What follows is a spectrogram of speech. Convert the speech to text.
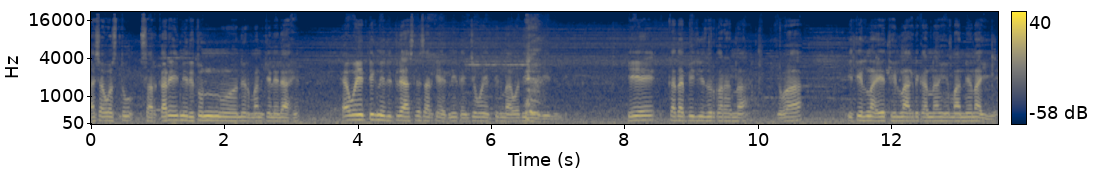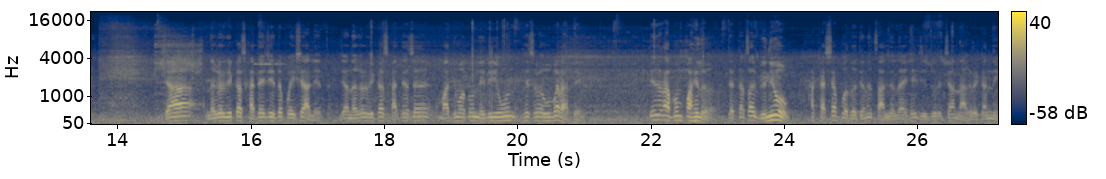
अशा वस्तू सरकारी निधीतून निर्माण केलेल्या आहेत. ह्या वैयक्तिक निधीतल्या असल्यासारख्या यांनी त्यांची वैयक्तिक नावं दिली गेलेली हे कदापि जिजूरकरांना किंवा येथील ना येथील नागरिकांना हे मान्य नाही आहे ज्या नगरविकास खात्याचे इथं पैसे आलेत ज्या नगरविकास खात्याच्या माध्यमातून निधी येऊन हे सगळं उभं राहते ते जर आपण पाहिलं तर त्याचा विनियोग हा कशा पद्धतीनं चाललेला आहे हे जेजुरीच्या नागरिकांनी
